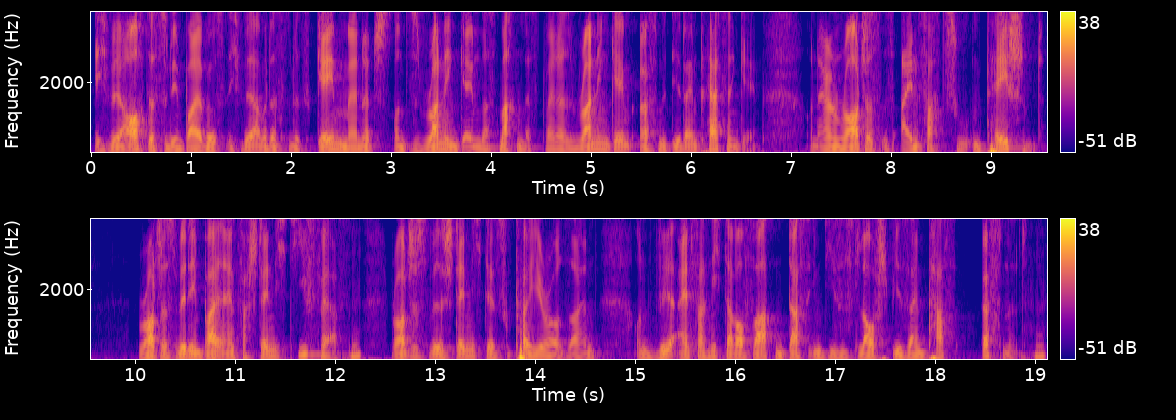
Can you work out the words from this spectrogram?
ich will auch, dass du den Ball wirfst, ich will aber, dass du das Game managst und das Running Game das machen lässt, weil das Running Game öffnet dir dein Passing Game. Und Aaron Rodgers ist einfach zu impatient. Rogers will den Ball einfach ständig tief werfen. Mhm. Rogers will ständig der Superhero sein und will einfach nicht darauf warten, dass ihm dieses Laufspiel seinen Pass öffnet. Mhm.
